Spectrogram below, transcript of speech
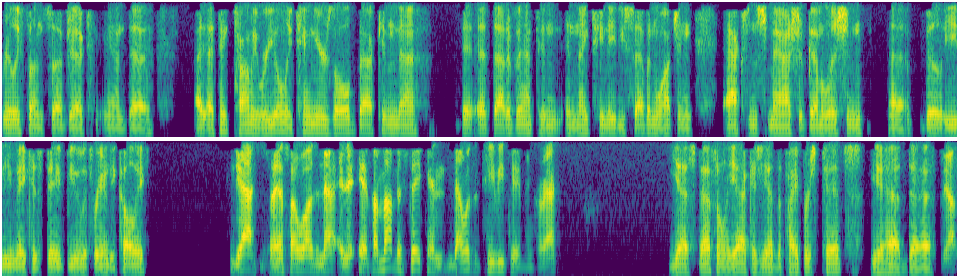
really fun subject. And uh, I, I think Tommy, were you only 10 years old back in uh, at that event in in 1987, watching Axe and Smash of Demolition, uh, Bill Eadie make his debut with Randy Colley? Yes, yes, I was, and that, and if I'm not mistaken, that was a TV taping, correct? Yes, definitely, yeah, because you had the Piper's Pits, you had. uh Yep.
